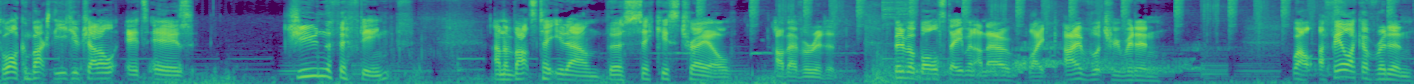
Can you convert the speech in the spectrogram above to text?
So welcome back to the YouTube channel. It is June the 15th and I'm about to take you down the sickest trail I've ever ridden. Bit of a bold statement, I know. Like, I've literally ridden, well, I feel like I've ridden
